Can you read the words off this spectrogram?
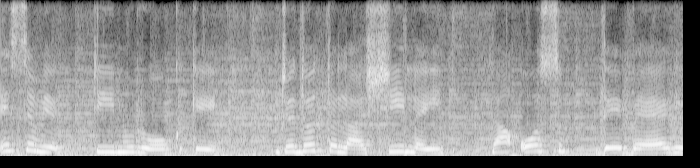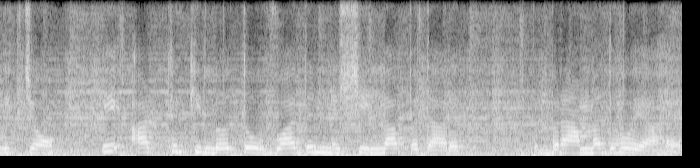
ਇਸ ਵਿਅਕਤੀ ਨੂੰ ਰੋਕ ਕੇ ਜਦੋਂ ਤਲਾਸ਼ੀ ਲਈ ਤਾਂ ਉਸ ਦੇ ਬੈਗ ਵਿੱਚੋਂ ਇਹ 8 ਕਿਲੋ ਤੋਂ ਵੱਧ ਨਸ਼ੀਲਾ ਪਦਾਰਥ ਬਰਾਮਦ ਹੋਇਆ ਹੈ।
